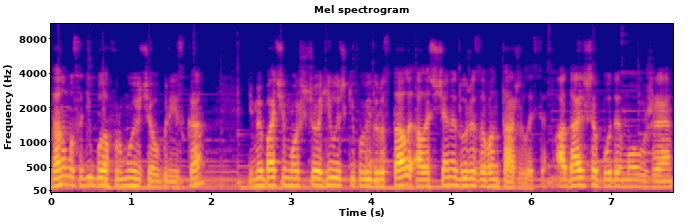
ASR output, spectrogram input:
В даному саді була формуюча обрізка. І ми бачимо, що гілочки повідростали, але ще не дуже завантажилися. А далі будемо вже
